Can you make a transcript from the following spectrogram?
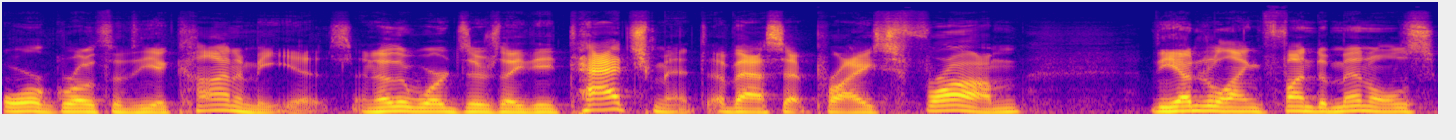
or growth of the economy is. In other words, there's a detachment of asset price from the underlying fundamentals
